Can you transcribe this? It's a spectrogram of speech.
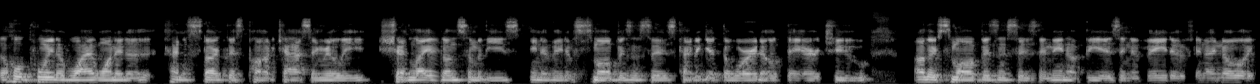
the whole point of why I wanted to kind of start this podcast and really shed light on some of these innovative small businesses, kind of get the word out there to other small businesses that may not be as innovative. And I know, like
